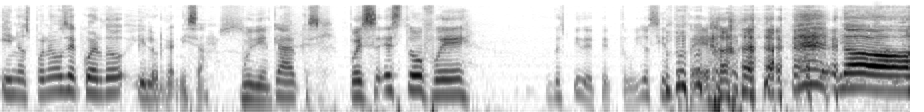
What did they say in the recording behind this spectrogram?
Y nos ponemos de acuerdo y lo organizamos. Muy bien. Claro que sí. Pues esto fue... Despídete tú, yo siento feo. no,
